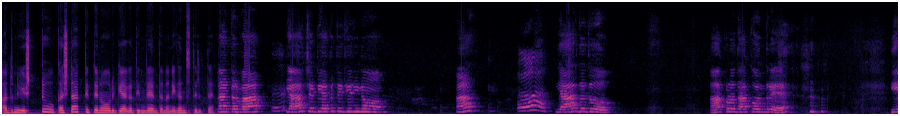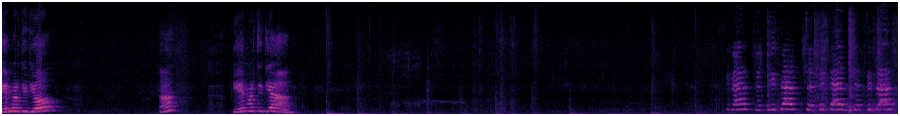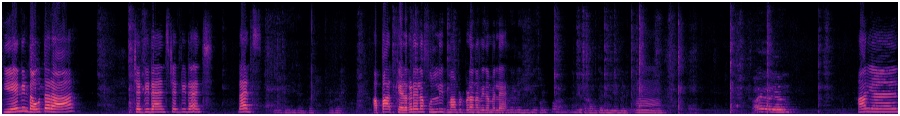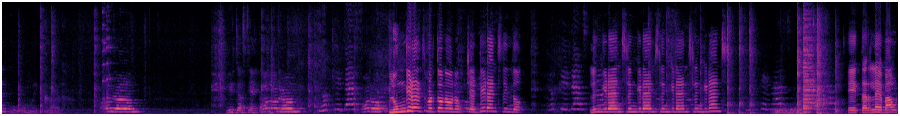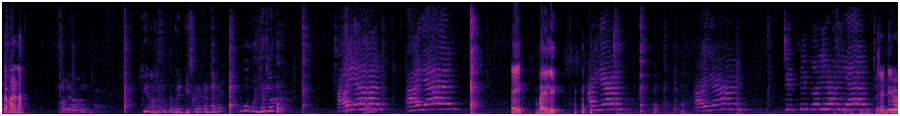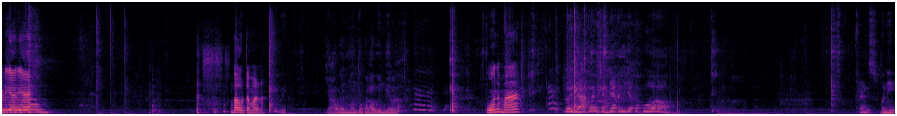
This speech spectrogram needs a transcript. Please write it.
ಅದನ್ನು ಎಷ್ಟು ಕಷ್ಟ ಆಗ್ತಿತ್ತೇನೋ ಅವ್ರಿಗೆ ಆಗ ತಿಂದೆ ಅಂತ ನನಗನ್ಸ್ತಿರುತ್ತೆ. ತರ್ವಾ, ಯಾರ್ ಚಡ್ಡಿ ಹಾಕತ್ತಿದ್ಯ ನೀನು? ಯಾರ್ದದು? ಹಾಕೊಳ್ಳೋದು ಹಾಕು ಅಂದ್ರೆ ಏನ್ ಮಾಡ್ತಿದ್ಯೋ? ಏನ್ ಮಾಡ್ತಿದ್ಯಾ? ಏನಿಂದ ಅವತಾರ? ಚಡ್ಡಿ ಡ್ಯಾನ್ಸ್ ಚಡ್ಡಿ ಡ್ಯಾನ್ಸ್ ಡ್ಯಾನ್ಸ್ ಅಪ್ಪ ಅದ್ ಕೆಳಗಡೆ ಎಲ್ಲ ಫುಲ್ ಇದ್ ಮಾಡ್ಬಿಡ್ಬೇಡ ನವೀನ ಮೇಲೆ ಎಲ್ಲ ಈಗಲೇ ಜಾಸ್ತಿ ಆಯ್ತಾ ಲುಂಗಿ ಡ್ಯಾನ್ಸ್ ಮಾಡ್ತಾವ ಅವನು ಚಡ್ಡಿ ಡ್ಯಾನ್ಸ್ ನಿಂದು lungi dance lungi dance lungi dance lungi dance ಏ ತರ್ಲೆ ಬಾ ಊಟ ಮಾಡೋಣ ಏನು ಅನ್ನಕ್ಕಿಂತ ಬರೀ ಪೀಸ್ ಕಡೆ ಕಾಣ್ತಾ ಇದೆ ಏಯ್ ಬೈಲಿ ಚಡ್ಡಿ ನೋಡಿ ಯಾರ್ಯ ಬಾ ಊಟ ಮಾಡೋಣ ಯಾವ ಹನುಮಂತು ಪಲಾವು ಹಿಂಗಿರಲ್ಲ ಓನಮ್ಮ ಇದು ಯಾಕೆ ಚಡ್ಡಿ ಹಾಕೊಂಡಿದ್ಯಾ ಪಪ್ಪು ಫ್ರೆಂಡ್ಸ್ ಬನ್ನಿ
